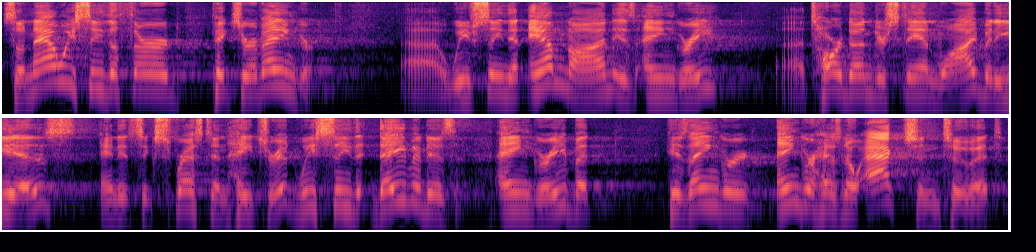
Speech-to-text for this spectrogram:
So now we see the third picture of anger. Uh, we've seen that Amnon is angry. Uh, it's hard to understand why, but he is, and it's expressed in hatred. We see that David is angry, but his anger, anger has no action to it.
